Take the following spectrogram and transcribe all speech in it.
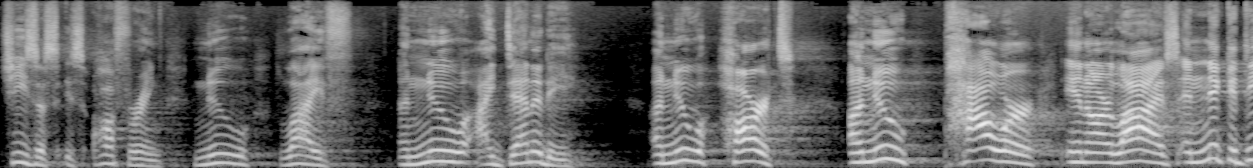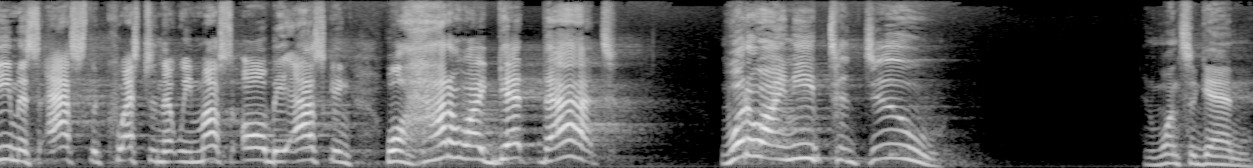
Jesus is offering new life, a new identity, a new heart, a new power in our lives. And Nicodemus asks the question that we must all be asking well, how do I get that? What do I need to do? And once again,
